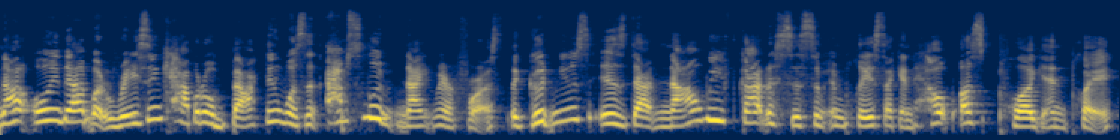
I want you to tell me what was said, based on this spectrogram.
Not only that, but raising capital back then was an absolute nightmare for us. The good news is that now we've got a system in place that can help us plug and play.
